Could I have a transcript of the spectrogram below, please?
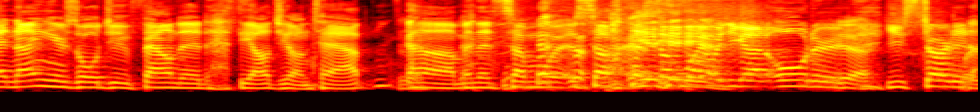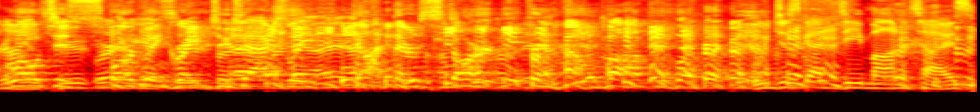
at nine years old, you founded Theology on Tap, um, and then somewhere, some, at some Yeah, point yeah. when you got older, Yeah. you started. We're gonna I- get Welch's sued- we're gonna sparkling grape juice that. actually Yeah, yeah. got their start from how popular. We just got demonetized.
